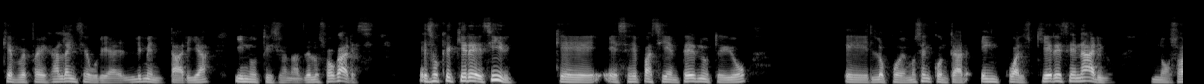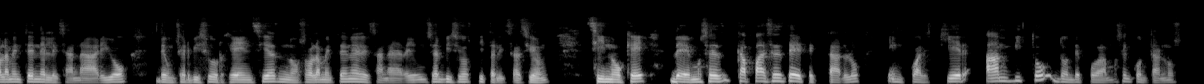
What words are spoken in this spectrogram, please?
que refleja la inseguridad alimentaria y nutricional de los hogares. ¿Eso qué quiere decir? Que ese paciente desnutrido eh, lo podemos encontrar en cualquier escenario, no solamente en el escenario de un servicio de urgencias, no solamente en el escenario de un servicio de hospitalización, sino que debemos ser capaces de detectarlo en cualquier ámbito donde podamos encontrarnos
